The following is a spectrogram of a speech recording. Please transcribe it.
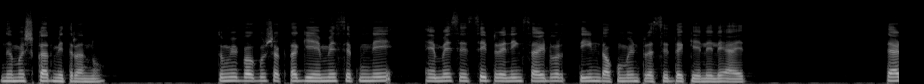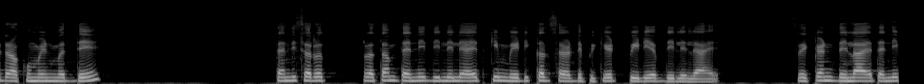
नमस्कार मित्रांनो तुम्ही बघू शकता की एम एस एफने M S S C training साईटवर तीन डॉक्युमेंट प्रसिद्ध केलेले आहेत. त्या डॉक्युमेंटमध्ये त्यांनी सर्वप्रथम त्यांनी दिलेले आहेत की medical certificate P D F दिलेले आहे. सेकंड दिला आहे त्यांनी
